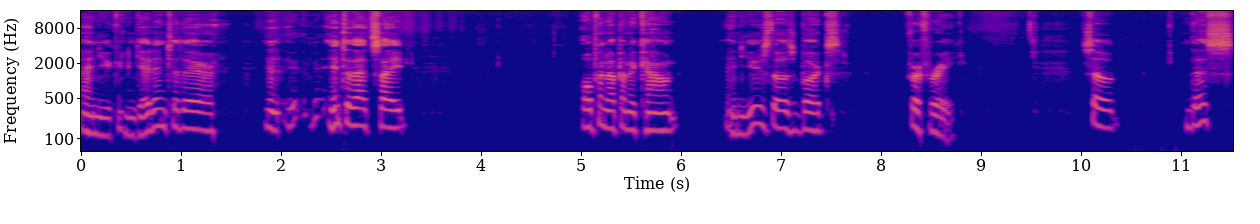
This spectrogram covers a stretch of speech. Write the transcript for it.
And you can get into there, into that site, open up an account, and use those books for free. So this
